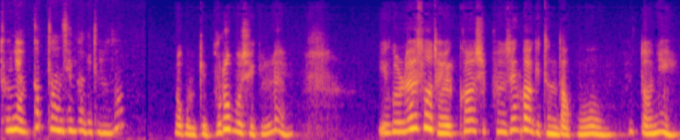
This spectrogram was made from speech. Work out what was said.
돈이 아깝다는 생각이 들어서? 라고 이렇게 물어보시길래 이걸 해서 될까 싶은 생각이 든다고 했더니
